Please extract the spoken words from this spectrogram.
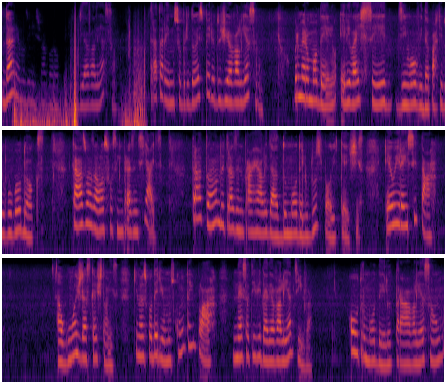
Daremos início agora ao período de avaliação. Trataremos sobre dois períodos de avaliação. O primeiro modelo, ele vai ser desenvolvido a partir do Google Docs, caso as aulas fossem presenciais. Tratando e trazendo para a realidade do modelo dos podcasts, eu irei citar algumas das questões que nós poderíamos contemplar nessa atividade avaliativa. Outro modelo para avaliação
